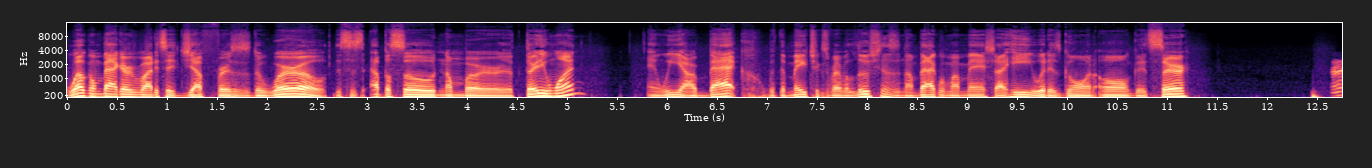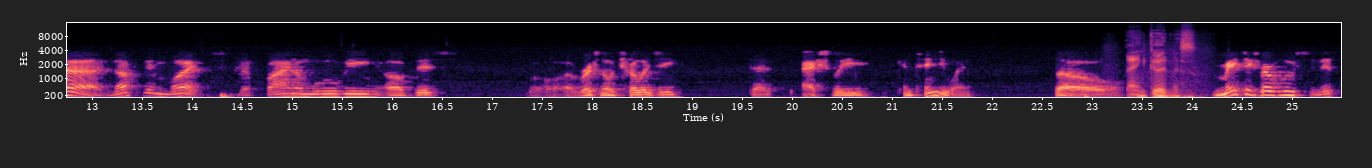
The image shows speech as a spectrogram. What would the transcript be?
Welcome back, everybody, to Jeff versus the World. This is episode number 31, and we are back with the Matrix Revolutions. And I'm back with my man Shahid. What is going on, good sir? Uh, nothing much. The final movie of this original trilogy that's actually continuing. So, Thank goodness. Matrix Revolution is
